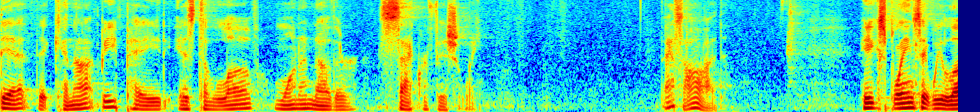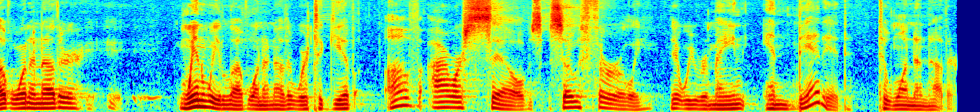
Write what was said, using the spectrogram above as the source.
debt that cannot be paid is to love one another sacrificially. That's odd. He explains that we love one another. When we love one another, we're to give of ourselves so thoroughly that we remain indebted to one another.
